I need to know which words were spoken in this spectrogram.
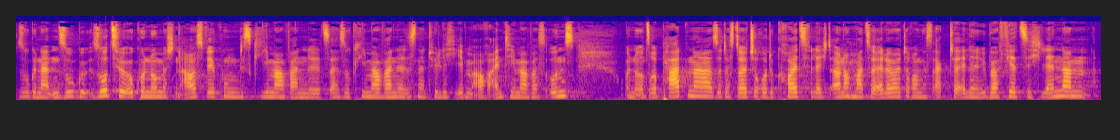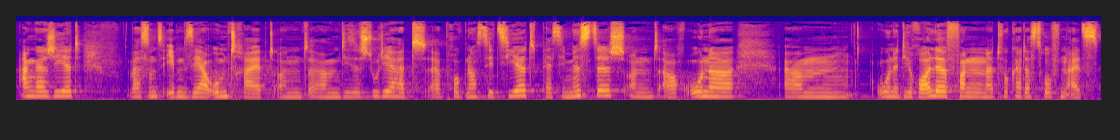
sogenannten sozioökonomischen Auswirkungen des Klimawandels. Also Klimawandel ist natürlich eben auch ein Thema, was uns und unsere Partner, also das Deutsche Rote Kreuz vielleicht auch nochmal zur Erläuterung, ist aktuell in über 40 Ländern engagiert, was uns eben sehr umtreibt. Und ähm, diese Studie hat äh, prognostiziert, pessimistisch und auch ohne ähm, ohne die Rolle von Naturkatastrophen als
